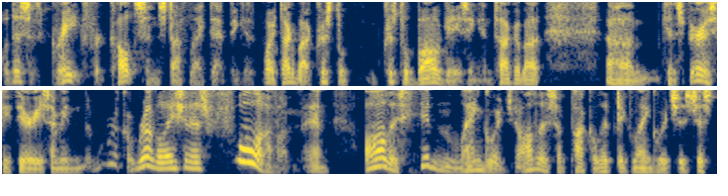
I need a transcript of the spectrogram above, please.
well, this is great for cults and stuff like that because boy, talk about crystal crystal ball gazing and talk about um, conspiracy theories. I mean, Revelation is full of them, and all this hidden language, all this apocalyptic language is just.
